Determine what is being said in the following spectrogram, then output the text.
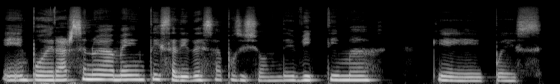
eh, empoderarse nuevamente y salir de esa posición de víctimas que pues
